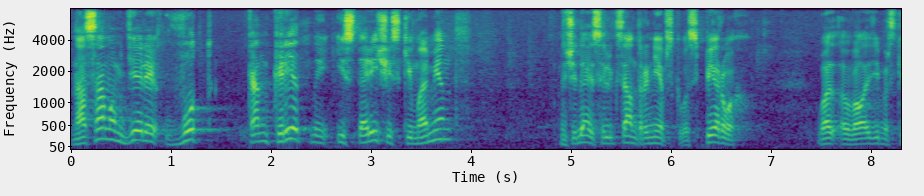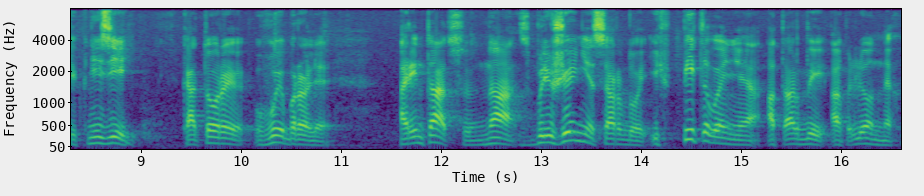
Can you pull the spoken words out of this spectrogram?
На самом деле вот конкретный исторический момент, начиная с Александра Невского, с первых владимирских князей, которые выбрали ориентацию на сближение с Ордой и впитывание от Орды определенных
